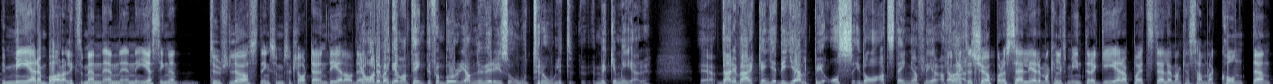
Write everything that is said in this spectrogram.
det är mer än bara liksom en, en, en e-signaturslösning som såklart är en del av det. Ja, det var ju det man tänkte från början. Nu är det ju så otroligt mycket mer. Eh, där det verkligen det hjälper ju oss idag att stänga fler affärer. Ja, men liksom köpare och säljare, man kan liksom interagera på ett ställe, man kan samla content,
